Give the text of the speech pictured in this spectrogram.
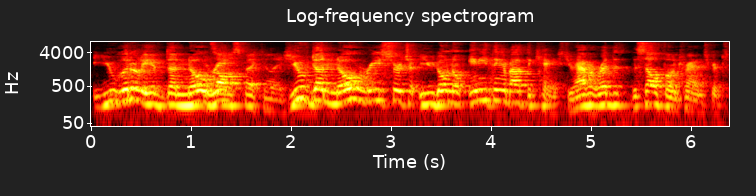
you literally have done no it's re- all speculation. You've done no research. You don't know anything about the case. You haven't read the, the cell phone transcripts.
